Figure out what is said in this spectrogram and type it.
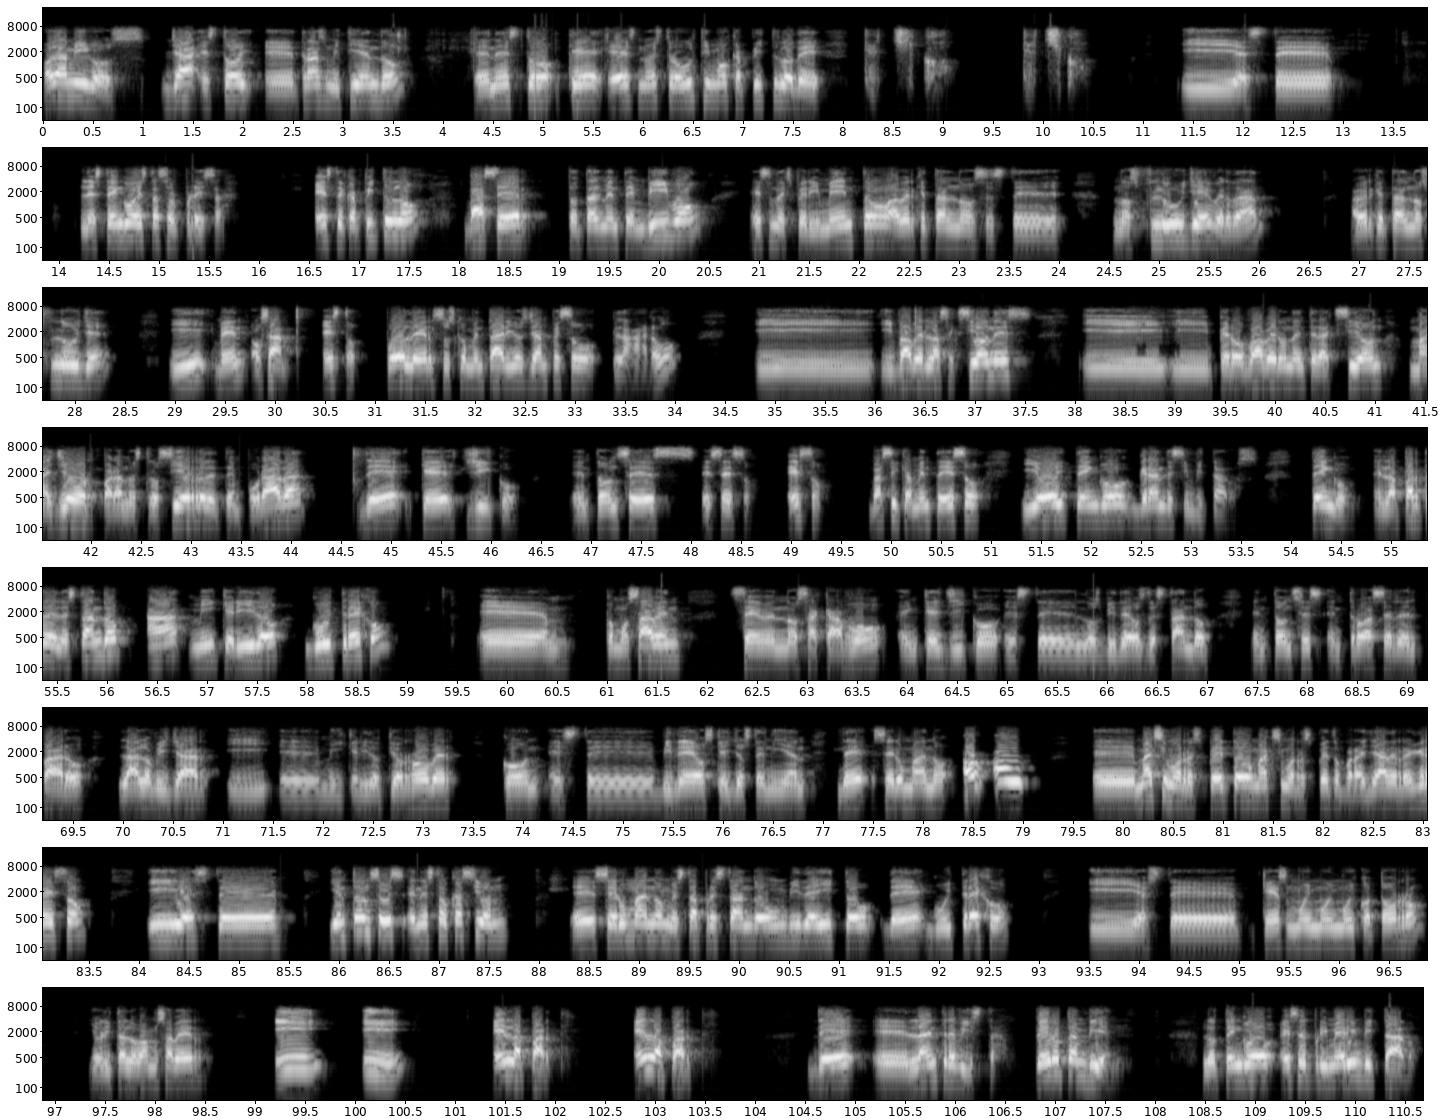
Hola amigos, ya estoy eh, transmitiendo en esto que es nuestro último capítulo de Qué chico, qué chico. Y este, les tengo esta sorpresa. Este capítulo va a ser totalmente en vivo, es un experimento, a ver qué tal nos, este, nos fluye, ¿verdad? A ver qué tal nos fluye. Y ven, o sea, esto, puedo leer sus comentarios, ya empezó, claro, y, va a haber las secciones, y, y- pero va a haber una interacción mayor para nuestro cierre de temporada de Que Chico. Entonces, es eso, eso, básicamente eso, y hoy tengo grandes invitados. Tengo en la parte del stand-up a mi querido Guy Trejo. Eh, como saben, se nos acabó en Kejiko este, los videos de stand-up. Entonces entró a hacer el paro Lalo Villar y eh, mi querido tío Robert con este videos que ellos tenían de ser humano. ¡Au, au! Eh, máximo respeto, máximo respeto para allá de regreso. Y este, y entonces, en esta ocasión, eh, Ser Humano me está prestando un videíto de Gui Trejo y este, que es muy, muy, muy cotorro. Y ahorita lo vamos a ver. Y, y en la parte, en la parte de eh, la entrevista, pero también lo tengo, es el primer invitado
